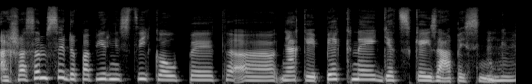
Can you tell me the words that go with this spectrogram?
A šla jsem si do papírnictví koupit uh, nějaký pěkný dětský zápisník, mm-hmm.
